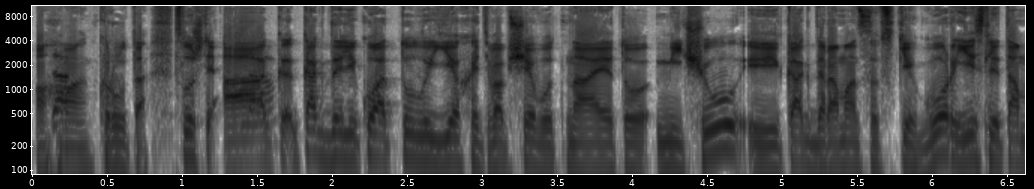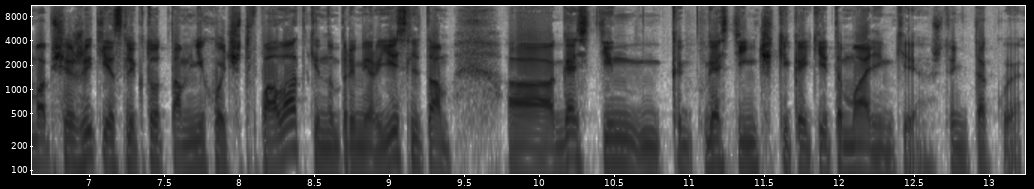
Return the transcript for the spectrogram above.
Ага, круто. Слушайте, а к- как далеко от Тулы ехать вообще вот на эту Мичу и как до Романцевских гор? Если там вообще жить, если кто-то там не хочет в палатке, например, если там а, гостин, гостинчики какие-то маленькие, что-нибудь такое?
